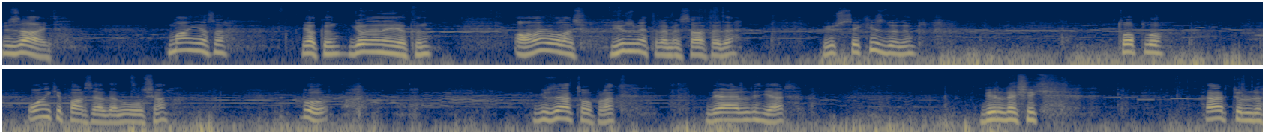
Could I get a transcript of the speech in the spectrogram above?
bize ait. Manyas'a yakın, Gönen'e yakın, ana yola 100 metre mesafede 108 dönüm toplu 12 parselden oluşan bu güzel toprak, değerli yer, birleşik her türlü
